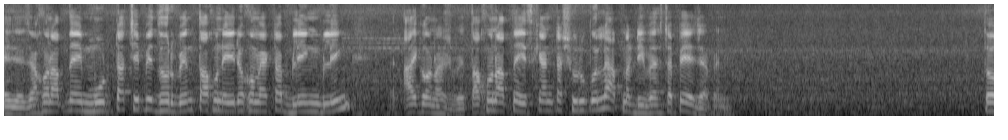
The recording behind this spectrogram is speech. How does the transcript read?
এই যে যখন আপনি এই মুডটা চেপে ধরবেন, তখন এইরকম একটা ব্লিং ব্লিং আইকন আসবে। তখন আপনি স্ক্যানটা শুরু করলে আপনার ডিভাইসটা পেয়ে যাবেন। তো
